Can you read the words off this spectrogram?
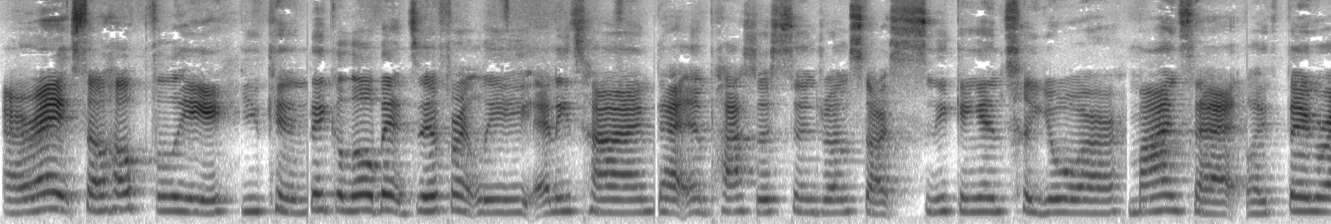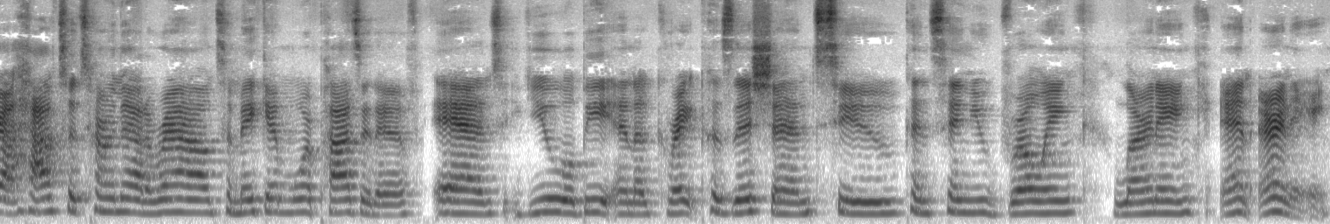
All right, so hopefully you can think a little bit differently anytime that imposter syndrome starts sneaking into your mindset. Like, figure out how to turn that around to make it more positive, and you will be in a great position to continue growing, learning, and earning.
